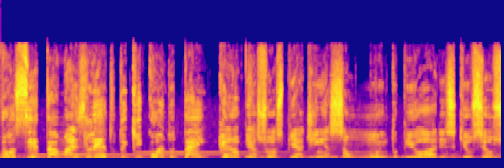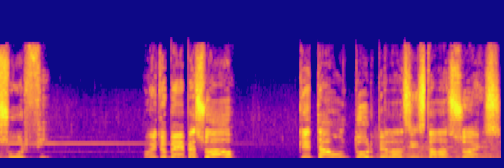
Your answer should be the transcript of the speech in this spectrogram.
Você tá mais lento do que quando tá em campo. E as suas piadinhas são muito piores que o seu surf. Muito bem, pessoal. Que tal um tour pelas instalações?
